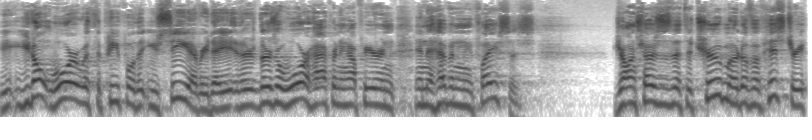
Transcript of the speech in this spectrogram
you don't war with the people that you see every day. There's a war happening up here in, in the heavenly places. John shows us that the true motive of history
